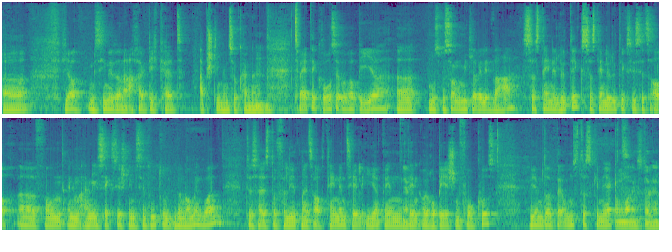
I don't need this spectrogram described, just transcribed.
äh, ja, im Sinne der Nachhaltigkeit abstimmen zu können. Mhm. Zweite große Europäer, äh, muss man sagen, mittlerweile war Sustainalytics. Sustainalytics ist jetzt auch äh, von einem angelsächsischen Institut übernommen worden. Das heißt, da verliert man jetzt auch tendenziell eher den, ja. den europäischen Fokus. Wir haben da bei uns das gemerkt. Von Morningstar,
